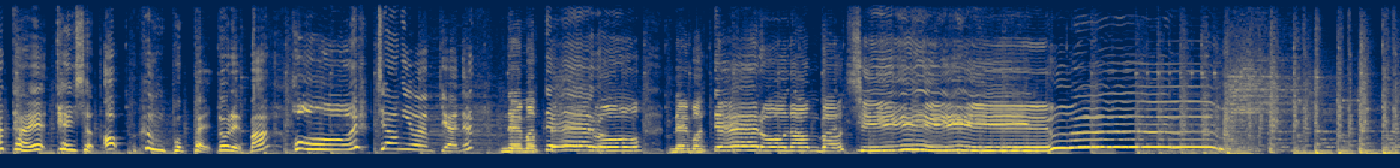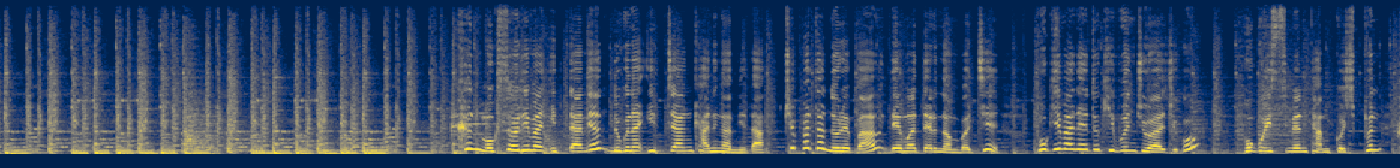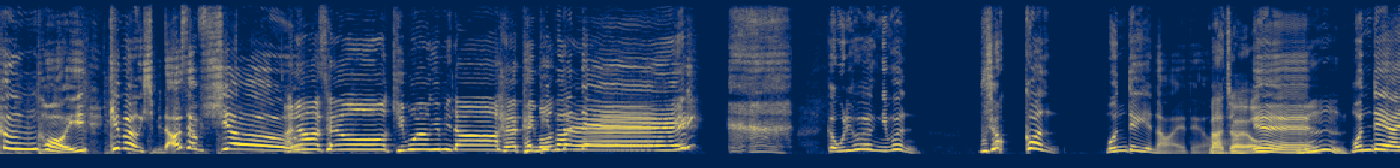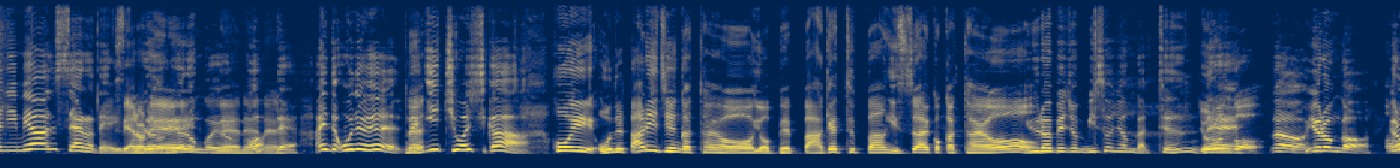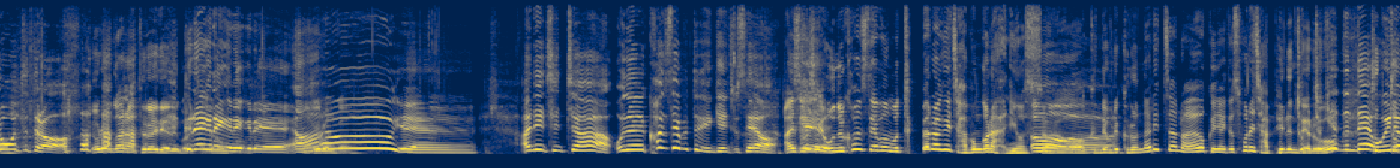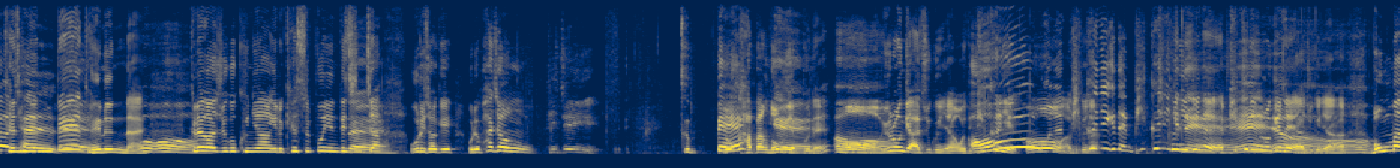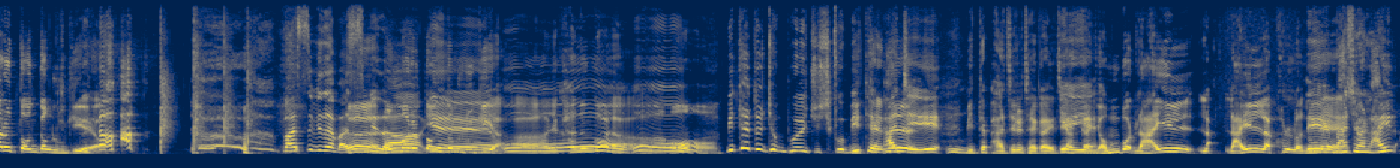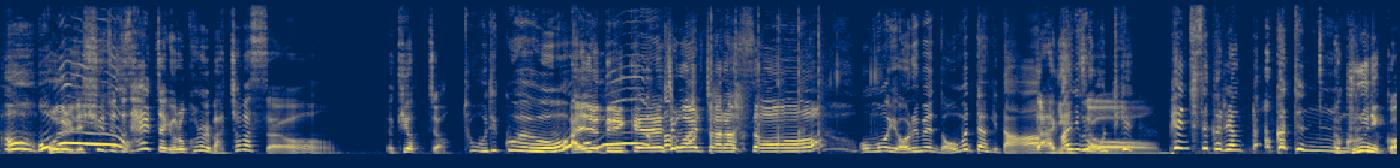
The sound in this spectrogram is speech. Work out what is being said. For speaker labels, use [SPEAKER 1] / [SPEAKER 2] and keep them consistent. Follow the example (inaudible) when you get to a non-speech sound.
[SPEAKER 1] 최파타의 tension up 흥폭발 노래방
[SPEAKER 2] 홀!
[SPEAKER 1] 호이와 함께하는
[SPEAKER 2] 내 멋대로 내 멋대로 넘버 7
[SPEAKER 1] 큰 목소리만 있다면 누구나 입장 가능합니다. 추파타 노래방 내 멋대로 넘버 7 보기만 해도 기분 좋아지고 보고 있으면 닮고 싶은 흥호이 김호영 씨입니다. 어서 오십시오.
[SPEAKER 2] 안녕하세요 김호영입니다 happy
[SPEAKER 1] happy Monday Monday. 그러니까 우리 호영님은 무조건 Monday에 나와야 돼요.
[SPEAKER 2] 맞아요.
[SPEAKER 1] 예.
[SPEAKER 2] 음.
[SPEAKER 1] Monday 아니면 Saturday.
[SPEAKER 2] Saturday.
[SPEAKER 1] 이런 거 이런 거.
[SPEAKER 2] 네네네.
[SPEAKER 1] 네. 아니 근데 오늘 네.
[SPEAKER 2] 네.
[SPEAKER 1] 이지원 씨가
[SPEAKER 2] 호이 오늘 파리지엔 같아요 옆에 바게트 빵 있어야 할 것 같아요
[SPEAKER 1] 유럽의 좀 미소년 같은
[SPEAKER 2] 요런
[SPEAKER 1] 네.
[SPEAKER 2] 거.
[SPEAKER 1] 어, 요런 거. 요런
[SPEAKER 2] 어.
[SPEAKER 1] 것도 들어.
[SPEAKER 2] 요런 거 하나 들어야 되는 (laughs) 거지
[SPEAKER 1] 그래 그래
[SPEAKER 2] 요런
[SPEAKER 1] 그래
[SPEAKER 2] 거.
[SPEAKER 1] 그래. 아,
[SPEAKER 2] 요런 거.
[SPEAKER 1] 예. 아니 진짜 오늘 컨셉부터 얘기해 주세요.
[SPEAKER 2] 아니 사실
[SPEAKER 1] 예.
[SPEAKER 2] 오늘 컨셉은 뭐 특별하게 잡은 건 아니었어요.
[SPEAKER 1] 어.
[SPEAKER 2] 근데 우리 그런 날 있잖아요. 그냥 이제 손에 잡히는 대로
[SPEAKER 1] 툭툭했는데 오히려 잘,
[SPEAKER 2] 툭툭했는데
[SPEAKER 1] 네.
[SPEAKER 2] 되는 날.
[SPEAKER 1] 어, 어.
[SPEAKER 2] 그래가지고 그냥 이렇게 했을 뿐인데
[SPEAKER 1] 네.
[SPEAKER 2] 진짜 우리 저기 우리 화정 DJ 그요
[SPEAKER 1] 백?
[SPEAKER 2] 가방 너무
[SPEAKER 1] 예.
[SPEAKER 2] 예. 쁘네 어, 이런 게 아주 그냥 어디 피크닉.
[SPEAKER 1] 어,
[SPEAKER 2] 어,
[SPEAKER 1] 오늘
[SPEAKER 2] 그냥
[SPEAKER 1] 피크닉이네 피크닉이네.
[SPEAKER 2] 피크닉이네. 피크닉 룩이네 아주
[SPEAKER 1] 어.
[SPEAKER 2] 그냥 목마른 떤덩 룩이에요. (laughs)
[SPEAKER 1] 맞습니다, 맞습니다.
[SPEAKER 2] 네, 몽마르뜨 언덕
[SPEAKER 1] 예.
[SPEAKER 2] look이야.
[SPEAKER 1] 오.
[SPEAKER 2] 아, 그냥 가는 거야.
[SPEAKER 1] 오.
[SPEAKER 2] 어.
[SPEAKER 1] 밑에도 좀 보여주시고 밑에
[SPEAKER 2] 밑에는-
[SPEAKER 1] 바지. 음.
[SPEAKER 2] 밑에 바지를 제가 이제
[SPEAKER 1] 예,
[SPEAKER 2] 약간
[SPEAKER 1] 예.
[SPEAKER 2] 연보 라일 라, 라일락 컬러인데
[SPEAKER 1] 네, 맞아 라인. 어, 어,
[SPEAKER 2] 오늘 이제 슈즈도 살짝 이런 컬러를 맞춰봤어요. 귀엽죠?
[SPEAKER 1] 저 어디 거예요?
[SPEAKER 2] 알려드릴게. 좋아할 줄 알았어.
[SPEAKER 1] 어머 여름엔 너무 딱이다.
[SPEAKER 2] 딱이죠.
[SPEAKER 1] 아니 그럼 어떻게 팬츠 색깔이랑 똑같은?
[SPEAKER 2] 야, 그러니까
